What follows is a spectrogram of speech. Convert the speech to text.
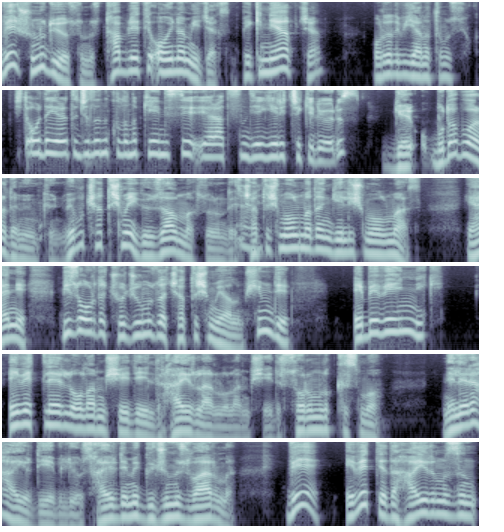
Ve şunu diyorsunuz tableti oynamayacaksın. Peki ne yapacağım? Orada da bir yanıtımız yok. İşte orada yaratıcılığını kullanıp kendisi yaratsın diye geri çekiliyoruz. Bu da bu arada mümkün ve bu çatışmayı göze almak zorundayız. Evet. Çatışma olmadan gelişme olmaz. Yani biz orada çocuğumuzla çatışmayalım. Şimdi ebeveynlik evetlerle olan bir şey değildir. Hayırlarla olan bir şeydir. Sorumluluk kısmı o. Nelere hayır diyebiliyoruz? Hayır deme gücümüz var mı? Ve evet ya da hayırımızın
